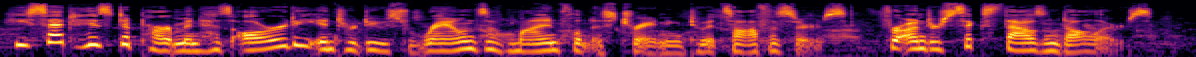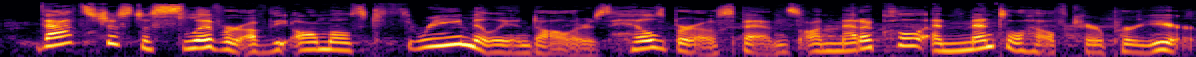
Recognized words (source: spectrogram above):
He said his department has already introduced rounds of mindfulness training to its officers for under $6,000. That's just a sliver of the almost $3 million Hillsboro spends on medical and mental health care per year.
